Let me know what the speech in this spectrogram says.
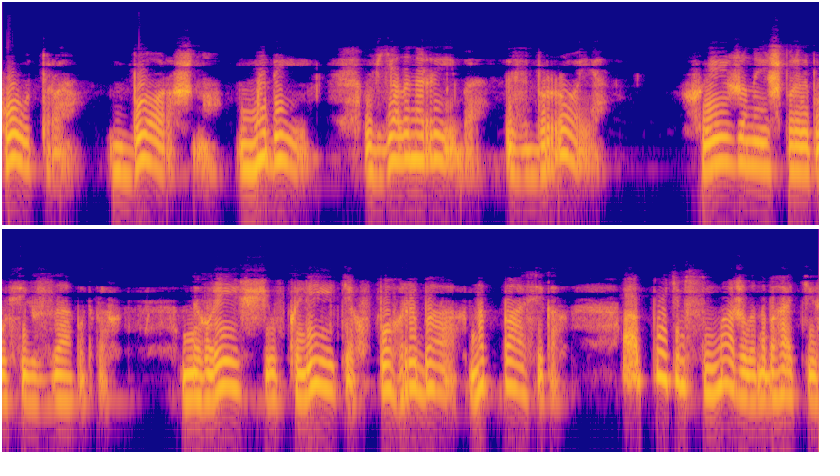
хутро, борошно, меди, в'ялена риба, зброя. Хижони шпорили по всіх закутках, на горищі, в клітях, в погребах, на пасіках, а потім смажили на багаті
